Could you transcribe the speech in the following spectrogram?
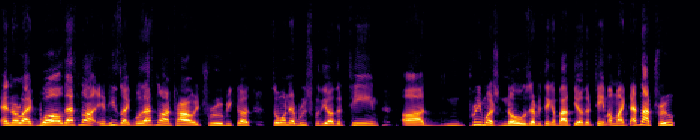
and they're like, well, that's not, and he's like, well, that's not entirely true because someone that roots for the other team uh pretty much knows everything about the other team. I'm like, that's not true.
